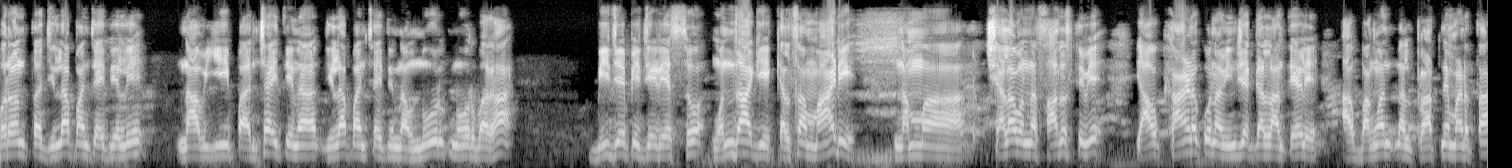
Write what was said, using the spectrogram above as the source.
ಬರುವಂಥ ಜಿಲ್ಲಾ ಪಂಚಾಯಿತಿಯಲ್ಲಿ ನಾವು ಈ ಪಂಚಾಯತಿನ, ಜಿಲ್ಲಾ ಪಂಚಾಯತಿನ ನಾವು ನೂರಕ್ಕೆ ನೂರು ಭಾಗ B J P J D S ಒಂದಾಗಿ ಕೆಲಸ ಮಾಡಿ ನಮ್ಮ ಛಲವನ್ನು ಸಾಧಿಸ್ತೀವಿ. ಯಾವ ಕಾರಣಕ್ಕೂ ನಾವು ಹಿಂಜೆಗ್ಗಲ್ಲ ಅಂತೇಳಿ ಆ ಭಗವಂತನಲ್ಲಿ ಪ್ರಾರ್ಥನೆ ಮಾಡುತ್ತಾ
